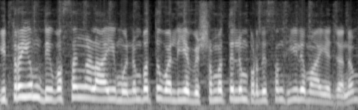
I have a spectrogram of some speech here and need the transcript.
ഇത്രയും ദിവസങ്ങളായി മുനമ്പത്ത് വലിയ വിഷമത്തിലും പ്രതിസന്ധിയിലുമായ ജനം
